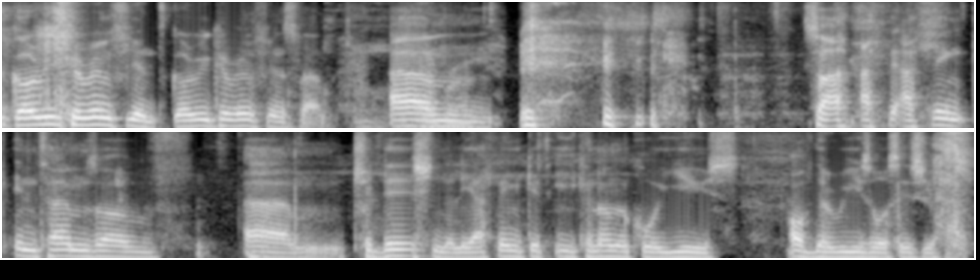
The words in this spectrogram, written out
Go read Corinthians. Go read Corinthians, fam. Um, so I, I, th- I think in terms of um, traditionally, I think it's economical use of the resources you have.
